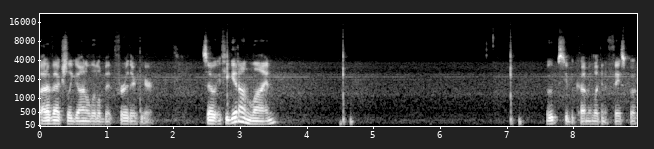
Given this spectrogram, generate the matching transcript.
but I've actually gone a little bit further here. So if you get online, oops, you caught me looking at Facebook.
